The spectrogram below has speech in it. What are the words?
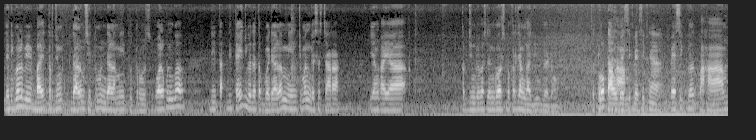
Jadi gue lebih baik terjun dalam situ mendalami itu terus. Walaupun gue di di TI juga tetap gue dalamin cuman gak secara yang kayak terjun bebas dan gue harus bekerja nggak juga dong. Cukup Gua tahu paham. basic basicnya basic gue paham.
